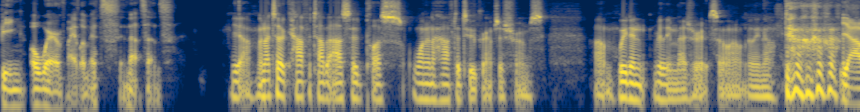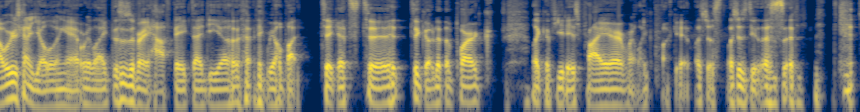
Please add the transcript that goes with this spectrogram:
being aware of my limits in that sense. Yeah, and I took half a tab of acid plus one and a half to two grams of shrooms. Um, we didn't really measure it, so I don't really know. yeah, we were just kind of YOLOing it. We're like, this is a very half baked idea. I think we all bought tickets to to go to the park like a few days prior, and we're like, fuck it, let's just let's just do this. And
